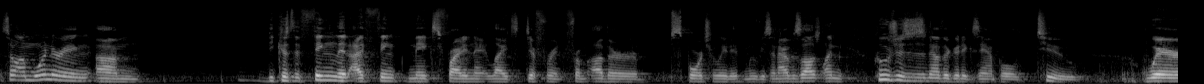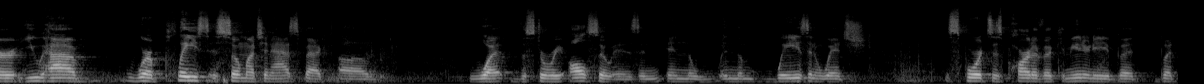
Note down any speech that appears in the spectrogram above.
So I'm wondering, um, because the thing that I think makes Friday Night Lights different from other sports-related movies, and I was also, I mean, Hoosiers is another good example too, where you have where place is so much an aspect of what the story also is, in, in the in the ways in which sports is part of a community, but but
